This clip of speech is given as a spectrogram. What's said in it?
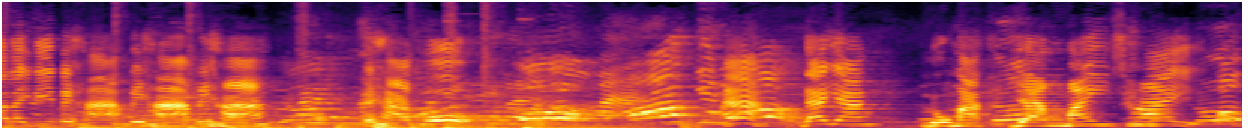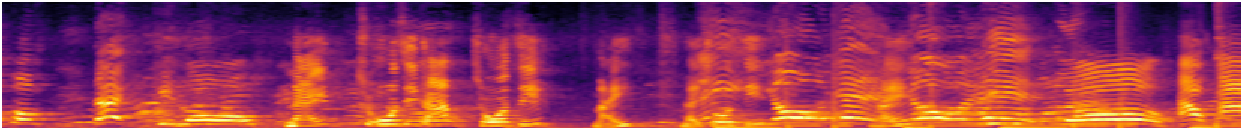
อะไรดีไปหาไปหาไปหา ไปหาคู่อะได้ยังโลมายังไม่ใช่ ผมได้กิโล ไหนโชว์สิครับโชว์สิไหน ไหนโชว์สิโลไหนโลกิโลอ้าวอ่า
